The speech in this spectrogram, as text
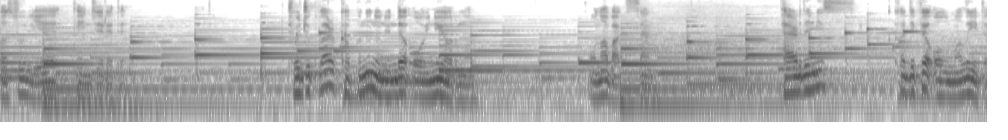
fasulye tencerede. Çocuklar kapının önünde oynuyor mu? Ona bak sen. Perdemiz kadife olmalıydı.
